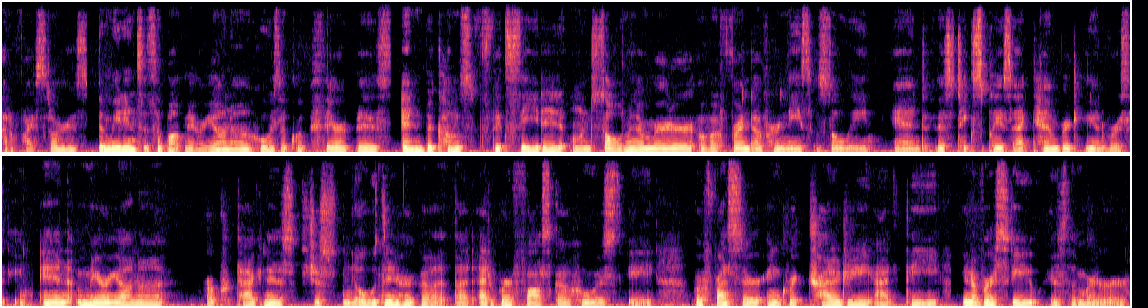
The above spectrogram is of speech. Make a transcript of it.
out of 5 stars. The Maidens is about Mariana, who is a group therapist and becomes fixated on solving a murder of a friend of her niece Zoe. And this takes place at Cambridge University. And Mariana our protagonist just knows in her gut that Edward Fosca, who is a professor in Greek tragedy at the university, is the murderer.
